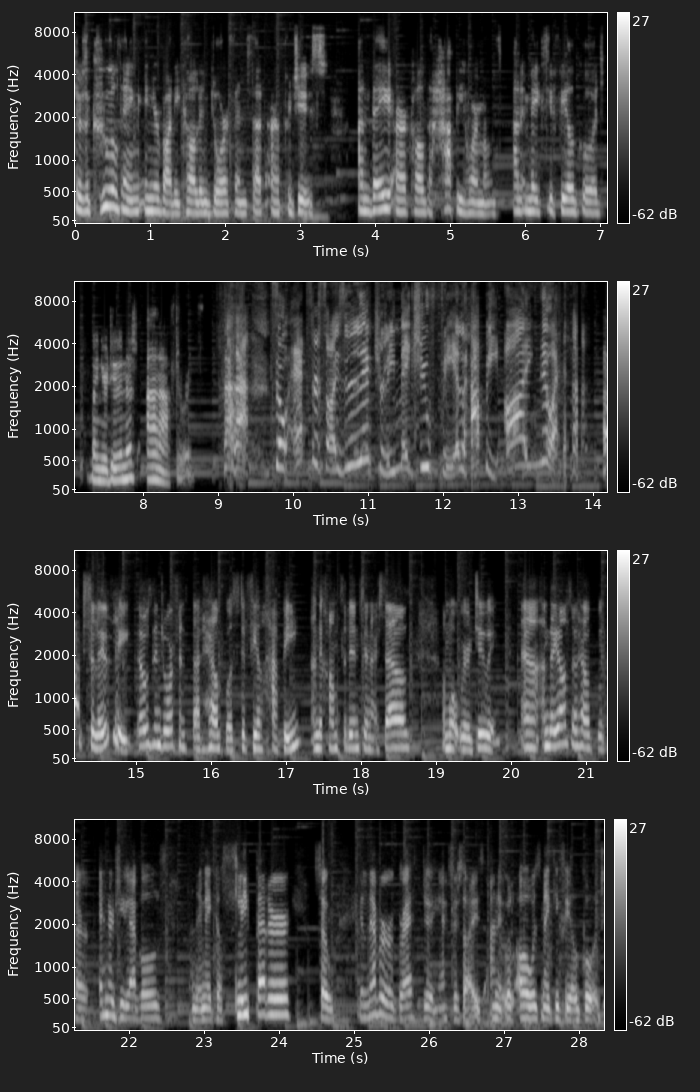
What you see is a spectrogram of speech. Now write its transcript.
there's a cool thing in your body called endorphins that are produced. And they are called the happy hormones. And it makes you feel good when you're doing it and afterwards. so exercise literally makes you feel happy. I knew it. Absolutely. Those endorphins that help us to feel happy and confident in ourselves and what we're doing. Uh, and they also help with our energy levels and they make us sleep better. So you'll never regret doing exercise and it will always make you feel good.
